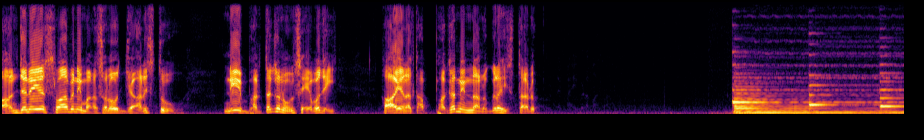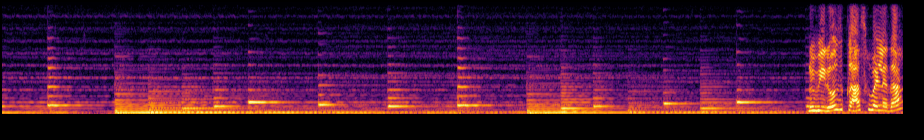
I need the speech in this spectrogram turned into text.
ఆంజనేయ స్వామిని మనసులో ధ్యానిస్తూ నీ భర్తకు నువ్వు సేవ చెయ్యి. ఆయన తప్పక నిన్ను అనుగ్రహిస్తాడు. నువ్వు ఈ రోజు క్లాస్కు వెళ్ళలేదా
